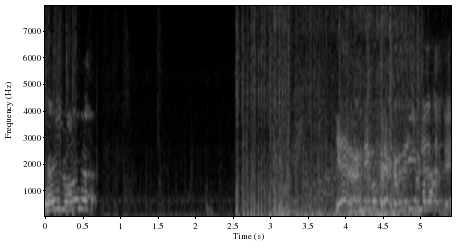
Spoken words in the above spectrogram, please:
ये लोग ಸುಳ್ಳಿ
